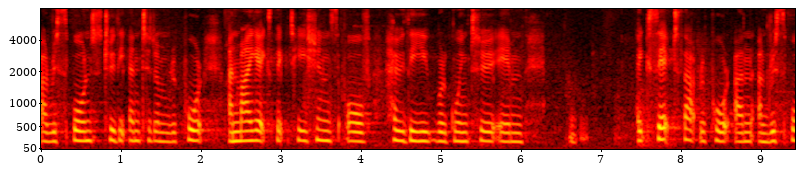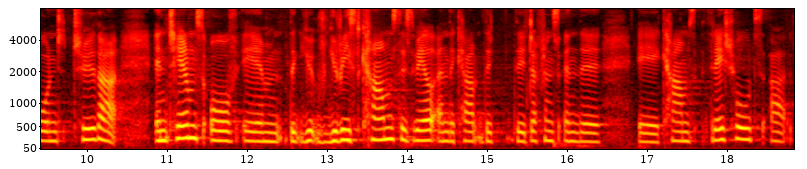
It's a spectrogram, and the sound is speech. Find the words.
a response to the interim report and my expectations of how they were going to um, accept that report and, and respond to that. In terms of, um, the, you, you raised CAMS as well and the, CAM, the the difference in the uh, CAMS thresholds at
